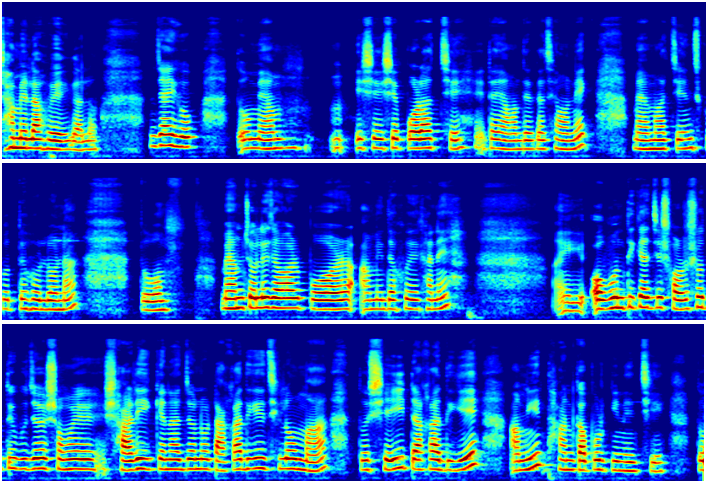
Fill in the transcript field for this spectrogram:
ঝামেলা হয়ে গেল। যাই হোক, তো ম্যাম এসে এসে পড়াচ্ছে, এটাই আমাদের কাছে অনেক। ম্যাম আর চেঞ্জ করতে হলো না। তো ম্যাম চলে যাওয়ার পর আমি দেখো এখানে এই অবন্তিকার যে সরস্বতী পুজোর সময় শাড়ি কেনার জন্য টাকা দিয়েছিল মা, তো সেই টাকা দিয়ে আমি থান কাপড় কিনেছি। তো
